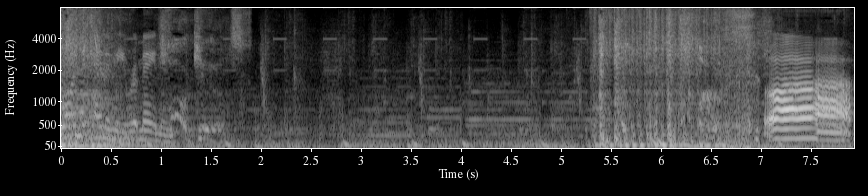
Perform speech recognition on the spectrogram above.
One enemy remaining. Four kills! Ah!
